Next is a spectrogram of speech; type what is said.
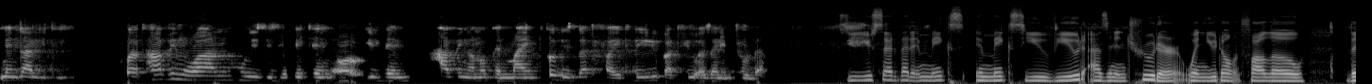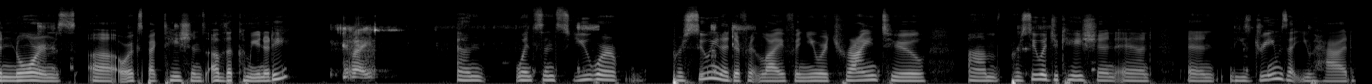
mentality. But having one who is educated or even having an open mind. So there's that fight. They look at you as an intruder. You said that it makes it makes you viewed as an intruder when you don't follow the norms uh, or expectations of the community. Right. And when since you were pursuing a different life and you were trying to um, pursue education and and these dreams that you had,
